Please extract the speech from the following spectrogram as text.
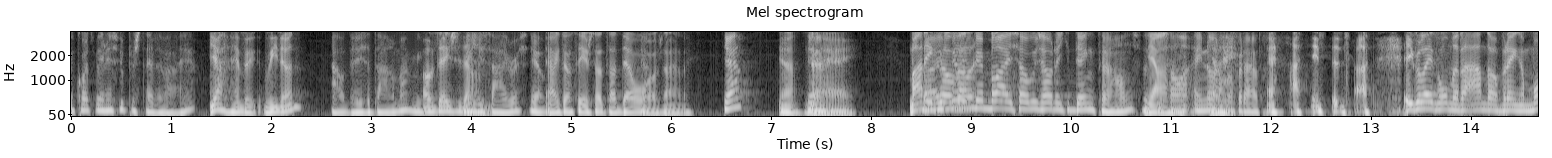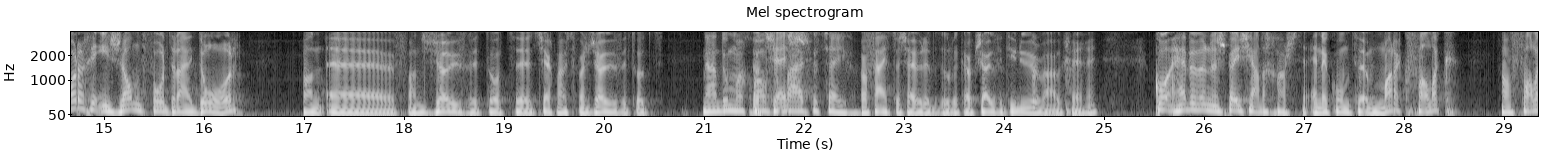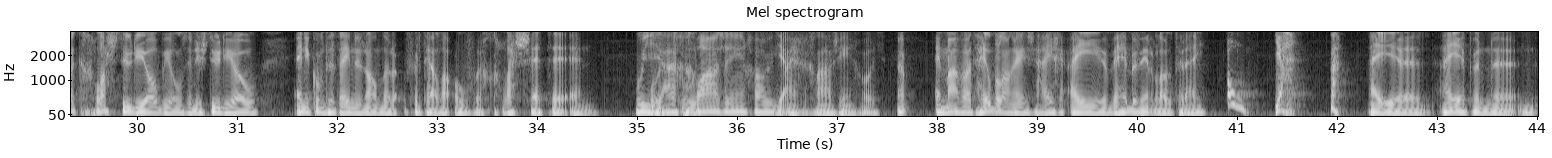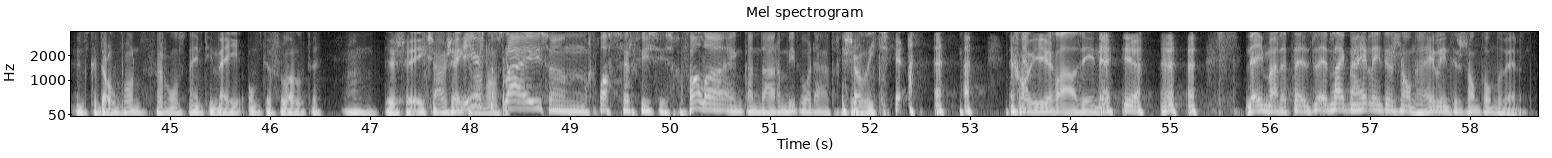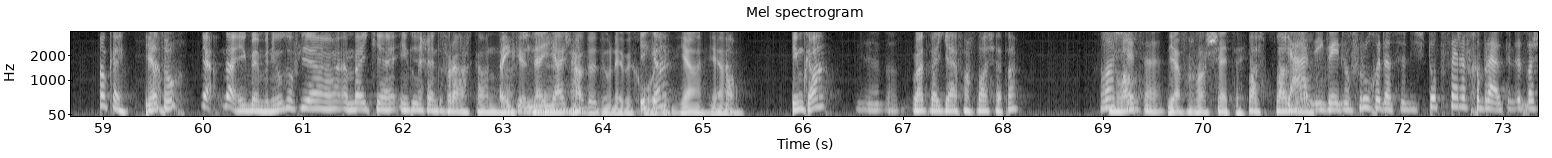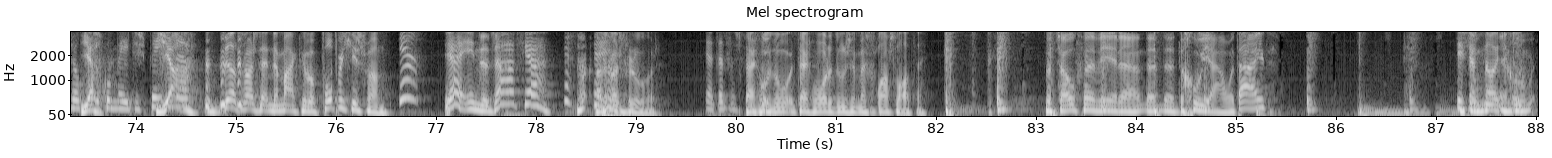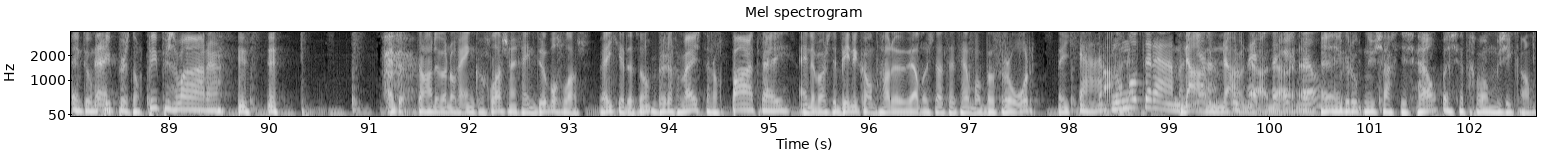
binnenkort weer een superster erbij. Hè? Ja, heb ik, wie dan? Nou, deze dame. Oh, deze dame. Miley Cyrus. Ja. Ja, ik dacht eerst dat Adele was eigenlijk. Ja? Ja, nee. Maar ik wil ben, wel... ik ben blij sowieso dat je denkt, eh, Hans. Dat Ja. is al een enorme Ja. vooruitgang. Ja, inderdaad. Ik wil even onder de aandacht brengen. Morgen in Zandvoort draait door. Van, eh, van 7 tot, eh, zeg maar, van 7 tot, Nou, doe maar gewoon van 6. 5 tot 7. Van 5 tot 7, dat bedoel ik ook. 17 uur wou ik zeggen. Ko- hebben we een speciale gast. En er komt Mark Valk van Valk Glasstudio bij ons in de studio. En die komt het een en ander vertellen over glaszetten en Hoe je je eigen glazen ingooit. je eigen glazen ingooit. Ja. En maar wat heel belangrijk is, hij, hij, we hebben weer een loterij. Oh, Ja. Hij, eh, hij heeft een, eh, een, een cadeaubon voor ons, neemt hij mee om te verloten. Dus eh, ik zou zeker van eerste ons... prijs, een glasservies is gevallen en kan daarom niet worden uitgegeven. Zoiets, ja. Dan gooi je je glazen in, hè? Ja. Nee, maar het, het, het lijkt me heel interessant. Een heel interessant onderwerp. Oké. Ja, toch? Ja, nee, ik ben benieuwd of je een beetje intelligente vragen kan eh, Ik, nee, jij zou dat doen, heb ik gehoord. hè? ja, ja. Oh. Imka, Ja, wat? wat weet jij van glas zetten? Glas Lood? zetten. Ja, voor glas zetten. Glas, glas Ja, ik weet nog vroeger dat ze die stopverf gebruikten. Dat was ook Ja. leuk om mee te spelen. Ja, dat was, daar maakten we poppetjes van. Ja. Ja, inderdaad, ja. Maar dat was vroeger. Ja, dat was Tegenwoordig, tegenwoordig doen ze het met glaslatten. Tot zover weer eh, de, de, de goede oude tijd. Is ook nooit en goed. Toen, en toen Nee. piepers nog piepers waren. En to- toen hadden we nog enkel glas en geen dubbelglas. Weet je dat nog? Burgemeester nog paardree. En dan was de binnenkant hadden we wel eens dat het helemaal bevroor. Weet je? Ja, bloemen op de ramen. Nou, ja, nou, nou, nou, nou. wel. En ik roep nu zachtjes help en zet gewoon muziek aan.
